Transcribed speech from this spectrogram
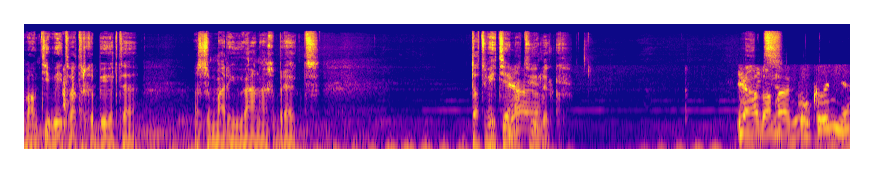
Want je weet wat er gebeurt hè, als je marihuana gebruikt. Dat weet je natuurlijk. Ja, dan uh, koken we niet, hè.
